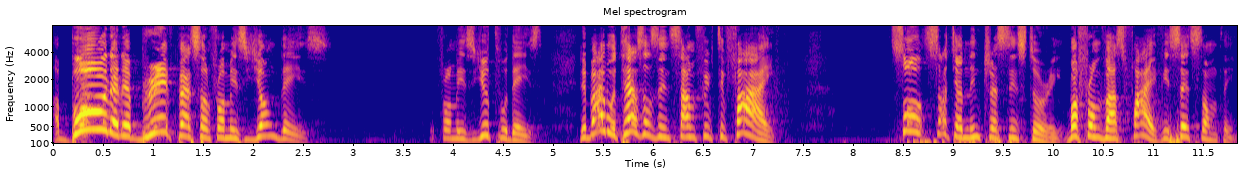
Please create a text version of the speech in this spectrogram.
a bold and a brave person from his young days, from his youthful days. The Bible tells us in Psalm 55. So, such an interesting story. But from verse 5, he says something.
